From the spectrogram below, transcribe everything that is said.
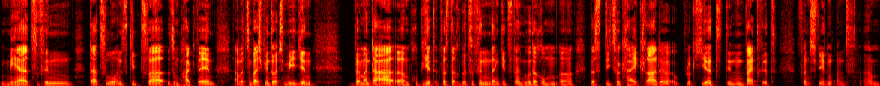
mehr zu finden dazu. Und es gibt zwar so ein paar Quellen, aber zum Beispiel in deutschen Medien, wenn man da ähm, probiert, etwas darüber zu finden, dann geht es da nur darum, äh, dass die Türkei gerade blockiert den Beitritt von Schweden und ähm,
